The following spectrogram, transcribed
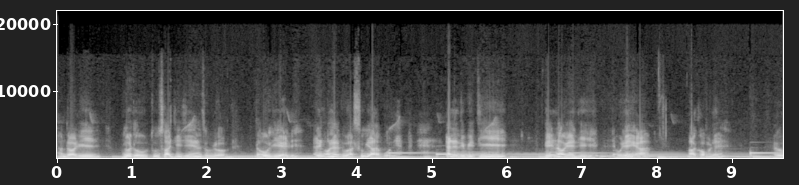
ဟန်တော်ဒီမြို့တို့သူ့စကြည့်ခြင်းဆိုတော့တော့ရေးရတယ်အဲ့ဒီကောင်လည်းသူကဆူရတာပေါ့လေအဲ့ဒါဒီဒီမင်းအောင်ရဲ့ဒီဟိုရင်းကဘာခေါ်မလဲဟို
